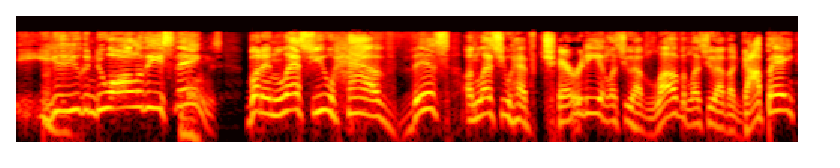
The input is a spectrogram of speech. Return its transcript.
You, mm-hmm. you can do all of these things. But unless you have this, unless you have charity, unless you have love, unless you have agape,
